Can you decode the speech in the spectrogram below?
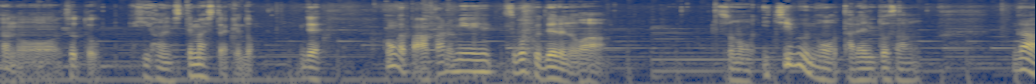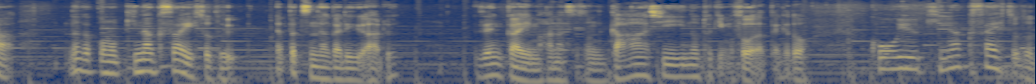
あのちょっと批判してましたけど。で今回やっぱ明るみにすごく出るのはその一部のタレントさんがなんかこのきな臭い人とやっぱつながりがある。前回も話したそのガーシーの時もそうだったけどこういうきな臭い人と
